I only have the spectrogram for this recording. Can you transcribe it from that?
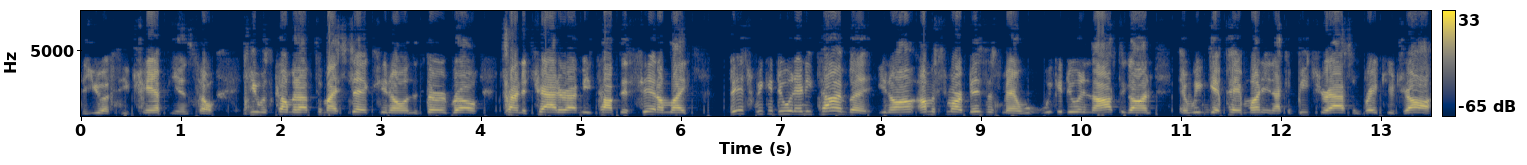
the UFC champion. So he was coming up to my six, you know, in the third row, trying to chatter at me, talk this shit. I'm like, bitch, we could do it anytime, but you know, I'm a smart businessman. We could do it in the octagon, and we can get paid money, and I could beat your ass and break your jaw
